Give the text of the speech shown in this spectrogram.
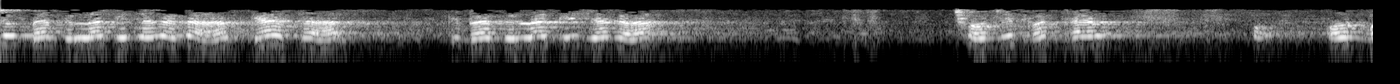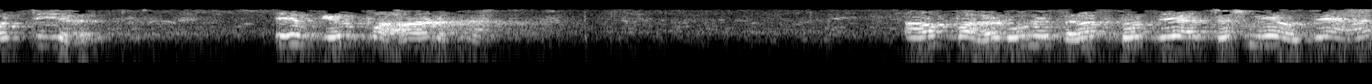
تو بیت اللہ کی جگہ کا حق کیا تھا کہ بیت اللہ کی جگہ چھوٹے پتھر اور مٹی ہے۔ ایک گر پہاڑ ہے۔ آپ پہاڑوں میں درخت ہوتے ہیں، چشمے ہوتے ہیں۔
